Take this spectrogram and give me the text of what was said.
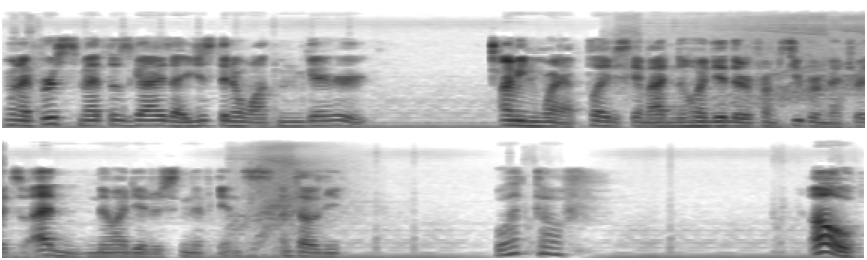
When I first met those guys, I just didn't want them to get hurt. I mean, when I played this game, I had no idea they were from Super Metroid, so I had no idea their significance. Telling you. What the Oh!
